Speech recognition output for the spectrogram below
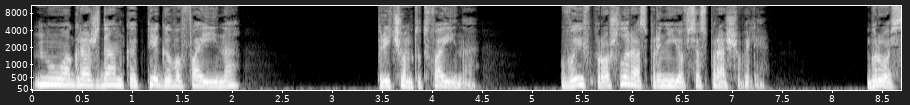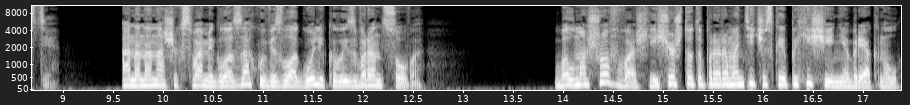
Ну, а гражданка Пегова Фаина — при чем тут Фаина? Вы в прошлый раз про нее все спрашивали. Бросьте. Она на наших с вами глазах увезла Голикова из Воронцова. Балмашов ваш еще что-то про романтическое похищение брякнул.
